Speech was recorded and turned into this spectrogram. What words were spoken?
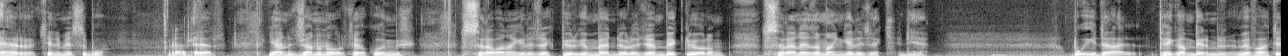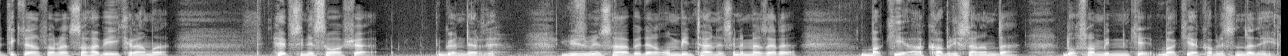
er kelimesi bu. Evet. Er. Yani canını ortaya koymuş. Sıra bana gelecek. Bir gün ben de öleceğim. Bekliyorum. Sıra ne zaman gelecek diye. Bu ideal peygamberimiz vefat ettikten sonra sahabe-i kiramı hepsini savaşa gönderdi. 100 bin sahabeden 10 bin tanesinin mezarı Bakia kabristanında 90 bininki Bakia kabristanında değil.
